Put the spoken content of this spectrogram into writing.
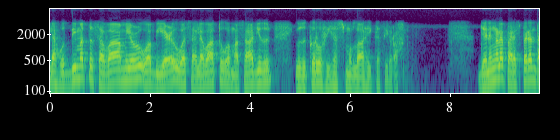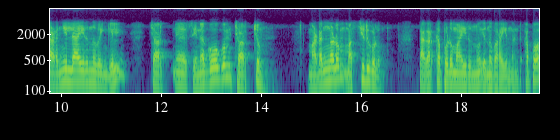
ലഹുദ്ദിമത്ത് സവാമിയു വ ബിയഴു വ സലവാത്തു വ മസാജിദുൻ യുദ്ക്കറു ഫിഹസ്മുല്ലാഹി കസീറ. ജനങ്ങളെ പരസ്പരം തടഞ്ഞില്ലായിരുന്നുവെങ്കിൽ ചർ സിനഗോഗും ചർച്ചും മഠങ്ങളും മസ്ജിദുകളും തകർക്കപ്പെടുമായിരുന്നു എന്ന് പറയുന്നുണ്ട്. അപ്പോൾ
